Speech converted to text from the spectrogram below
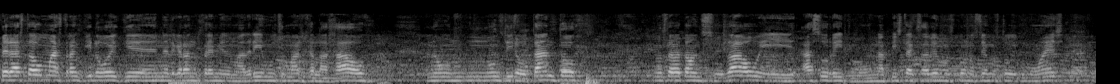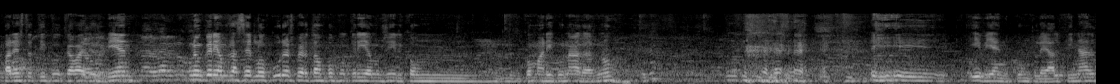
pero ha estado más tranquilo hoy que en el Gran Premio de Madrid, mucho más relajado, no, no tiró tanto, no estaba tan sudado y a su ritmo. Una pista que sabemos, conocemos todo como es, para este tipo de caballos bien. No queríamos hacer locuras, pero tampoco queríamos ir con, con mariconadas, ¿no? y, bien, cumple. Al final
